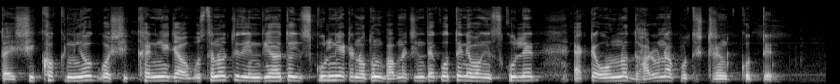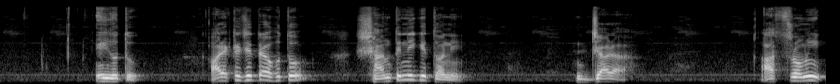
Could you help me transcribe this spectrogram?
তাই শিক্ষক নিয়োগ বা শিক্ষা নিয়ে যা অবস্থান হচ্ছে, তিনি হয়তো স্কুল নিয়ে একটা নতুন ভাবনা চিন্তা করতেন এবং স্কুলের একটা অন্য ধারণা প্রতিষ্ঠান করতেন। এই হতো। আর একটা যেটা হতো শান্তিনিকেতনে, যারা আশ্রমিক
